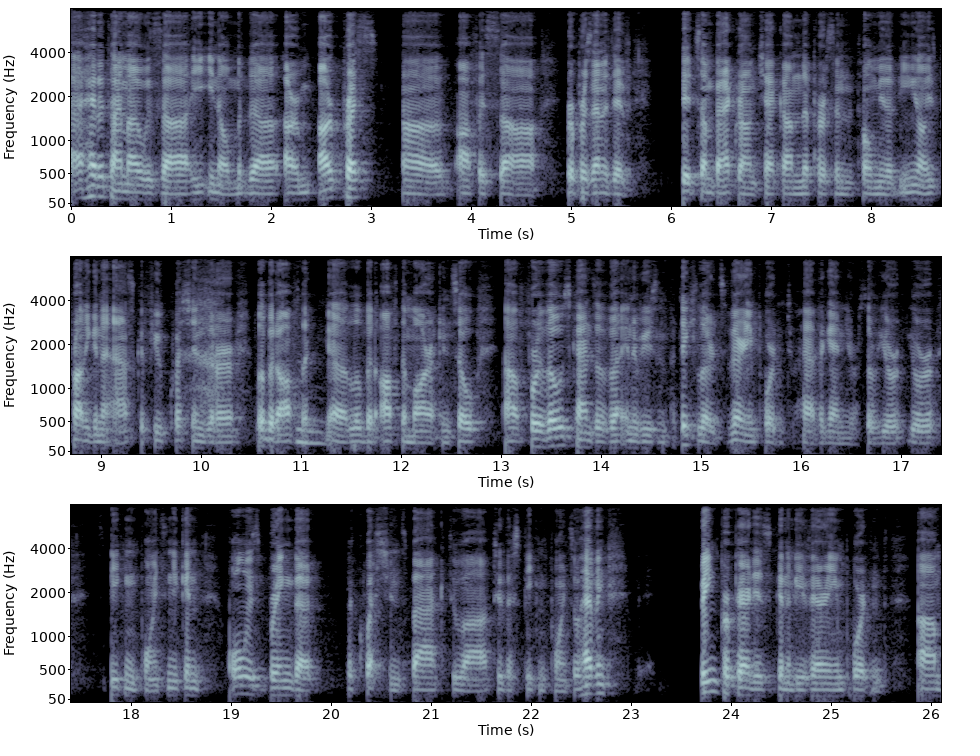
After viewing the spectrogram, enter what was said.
ahead of time, I was uh, you know the our our press uh, office uh, representative did some background check on the person and told me that you know he's probably going to ask a few questions that are a little bit off the uh, a little bit off the mark. And so uh, for those kinds of uh, interviews in particular it's very important to have again your sort of your your speaking points. And you can always bring the the questions back to uh, to the speaking point. So having being prepared is going to be very important. Um,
